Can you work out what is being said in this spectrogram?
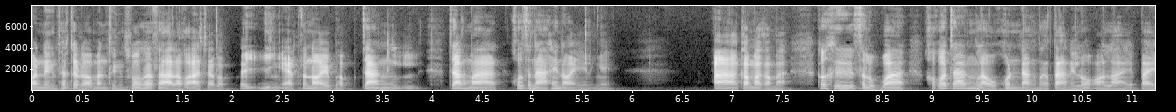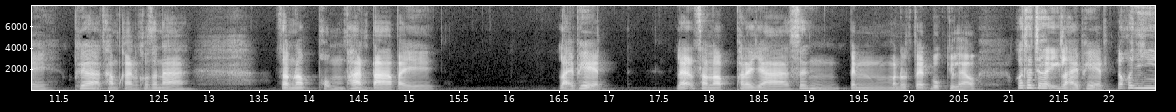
วันหนึ่งถ้าเกิดว่ามันถึงช่วงซาซาเราก็อาจจะแบบยิงแอดซะหน่อยแบบจ้างจ้างมาโฆษณาให้หน่อยอะไรเงี้ย อ่ากลับมากลับมา ก็คือสรุปว่าเขาก็จ้างเหล่าคนดังต่างๆ ในโลกออนไลน์ไป เพื่อทำการโฆษณาสำหรับผมผ่านตาไปหลายเพจ และสำหรับภรรยาซึ่งเป็นมนุษย์ Facebook อยู่แล้ว ก็จะเจออีกหลายเพจ แล้วก็ยิ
